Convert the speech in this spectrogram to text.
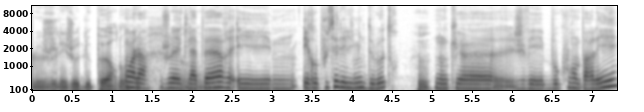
le jeu, les jeux de peur, donc voilà, jouer avec la peur et, et repousser les limites de l'autre. Hmm. Donc, je vais beaucoup en parler.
